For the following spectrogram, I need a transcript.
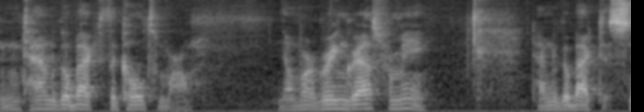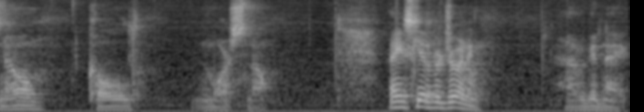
And time to go back to the cold tomorrow. No more green grass for me. Time to go back to snow, cold, more snow. Thanks again for joining. Have a good night.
